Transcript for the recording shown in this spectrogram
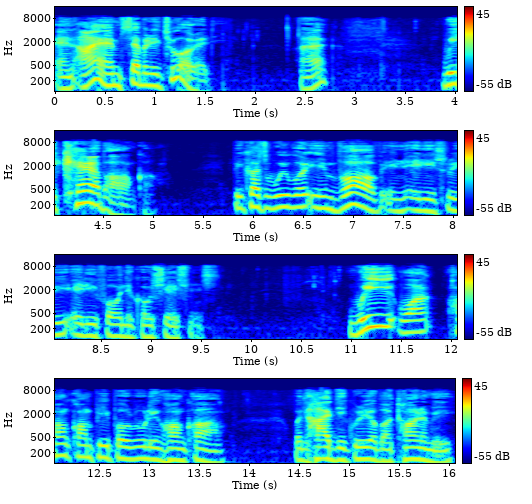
and I am 72 already. We care about Hong Kong because we were involved in 83, 84 negotiations. We want Hong Kong people ruling Hong Kong with high degree of autonomy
